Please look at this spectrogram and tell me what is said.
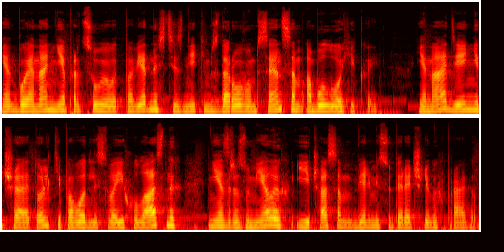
бо яна не працуе ў адпаведнасці з нейкім здаровым сэнсам або логікай. Яна дзейнічае толькі паводле сваіх уласных, незразумелых і часам вельмі супярэчлівых правіл.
